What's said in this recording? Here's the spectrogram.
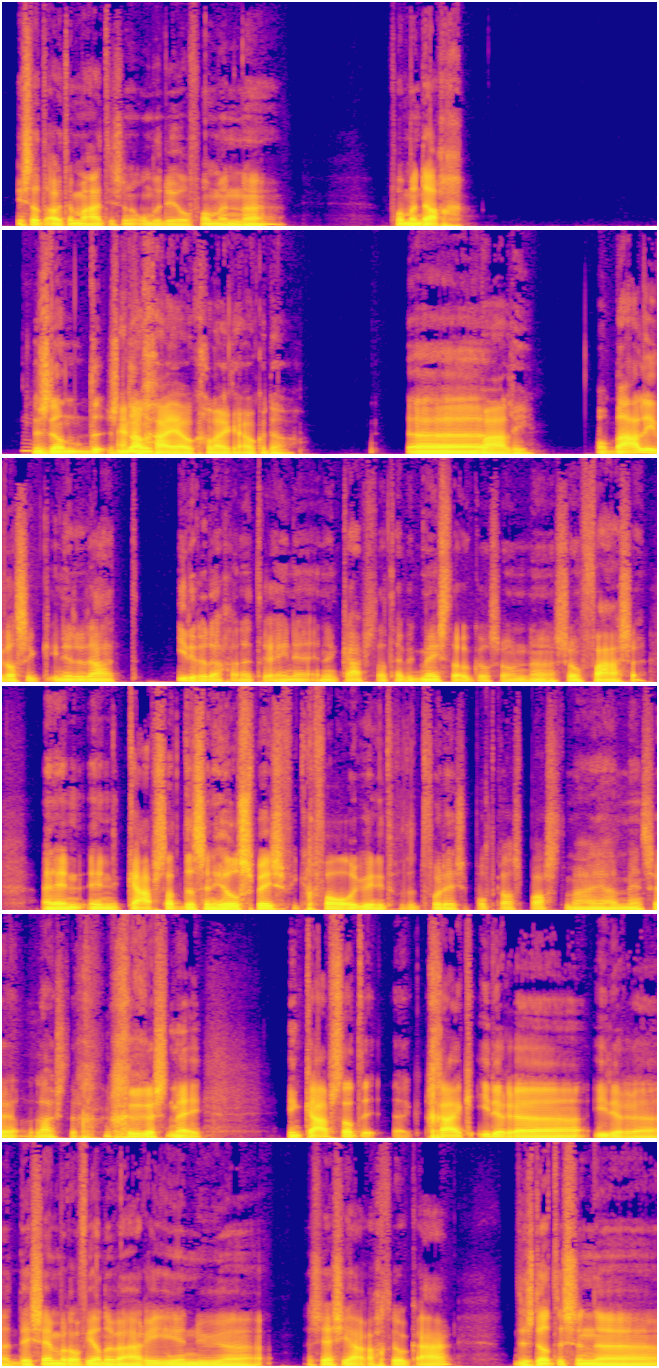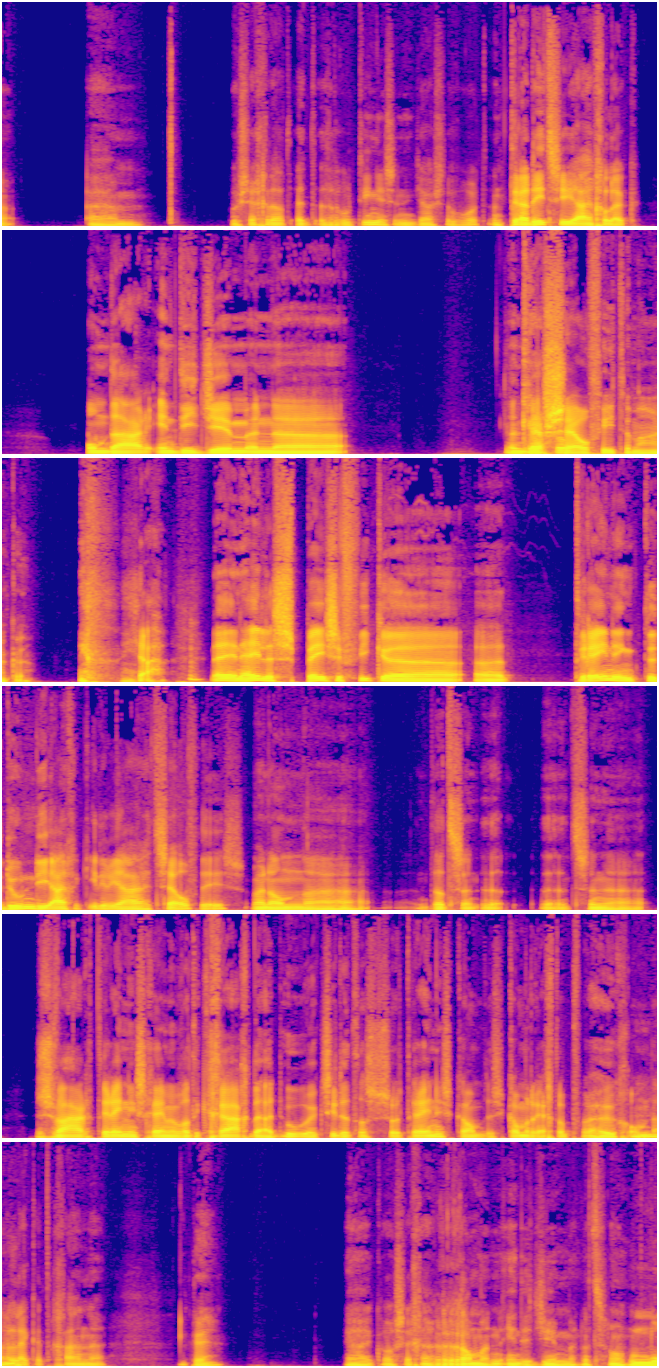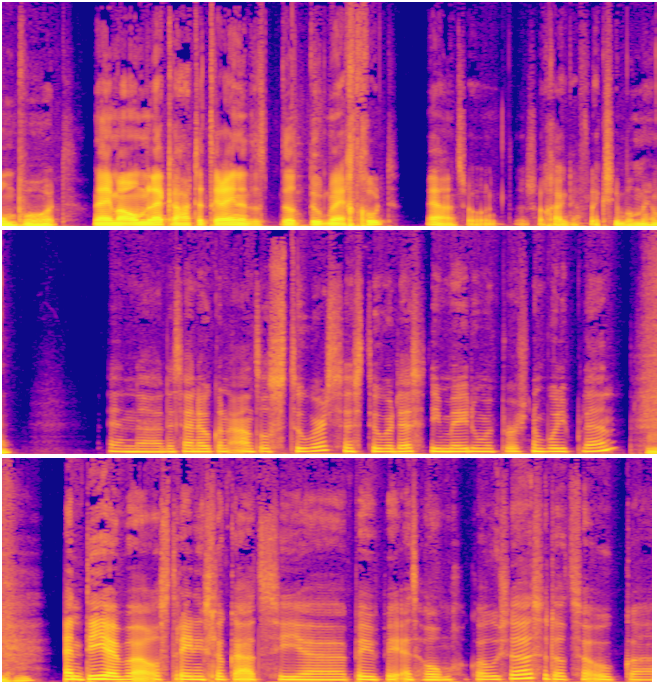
is dat automatisch een onderdeel van mijn, van mijn dag. Dus dan, dus En dan ga je ook gelijk elke dag. eh, Bali. op Bali was ik inderdaad iedere dag aan het trainen. En in Kaapstad heb ik meestal ook wel zo'n eh, zo'n fase. En in, in Kaapstad, dat is een heel specifiek geval. Ik weet niet of het voor deze podcast past, maar ja, mensen luisteren gerust mee. In Kaapstad eh, ga ik iedere, iedere december of januari nu zes jaar achter elkaar. Dus dat is een, eh, ehm, hoe zeg je dat? Het, het routine is niet het juiste woord. Een traditie eigenlijk. Om daar in die gym een... eh een Kerstselfie te maken. ja, nee, een hele specifieke eh, training te doen die eigenlijk ieder jaar hetzelfde is. Maar dan, eh, dat is een, dat- is een zwaar trainingsschema wat ik graag daar doe. Ik zie dat als een soort trainingskamp, dus ik kan me er echt op verheugen om daar lekker te gaan, Oké. ja, ik wil zeggen rammen in de gym, maar dat is zo'n lomp woord. Nee, maar om lekker hard te trainen, dat, dat doet me echt goed. Ja, zo, zo ga ik daar flexibel mee om. En eh, er zijn ook een aantal stewards en stewardessen die meedoen met Personal Body Plan. Mhm. En die hebben als trainingslocatie eh PvP at home gekozen. Zodat ze ook eh,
